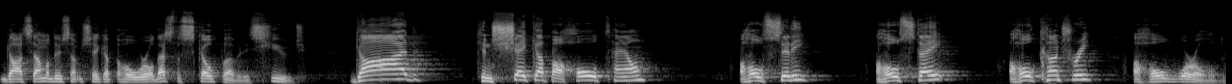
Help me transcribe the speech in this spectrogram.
And God said, I'm going to do something to shake up the whole world. That's the scope of it, it's huge. God can shake up a whole town, a whole city, a whole state, a whole country, a whole world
